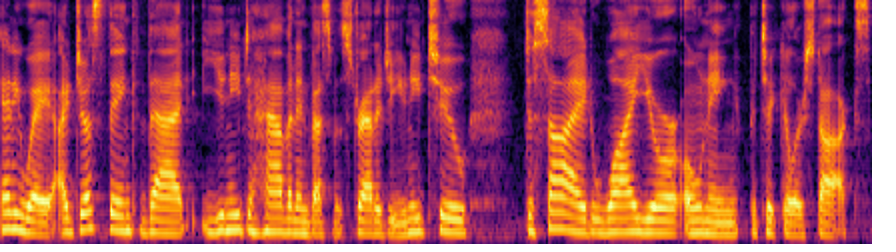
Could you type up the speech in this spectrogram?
anyway, I just think that you need to have an investment strategy. You need to decide why you're owning particular stocks.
